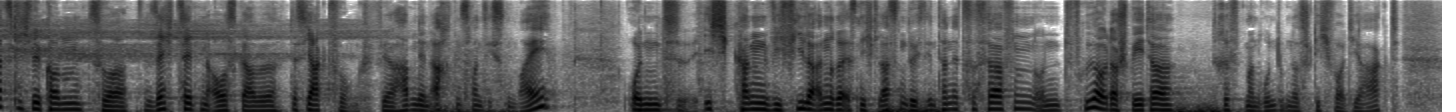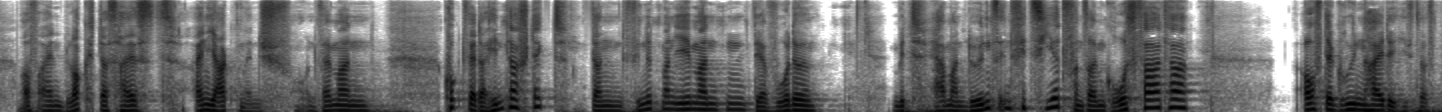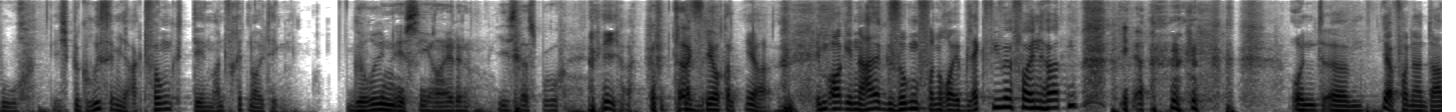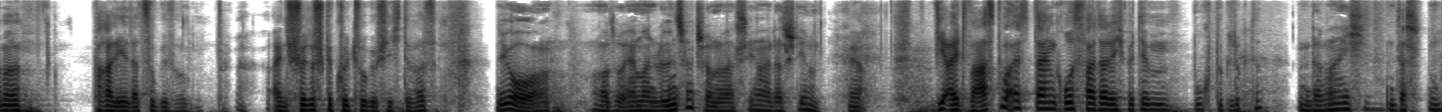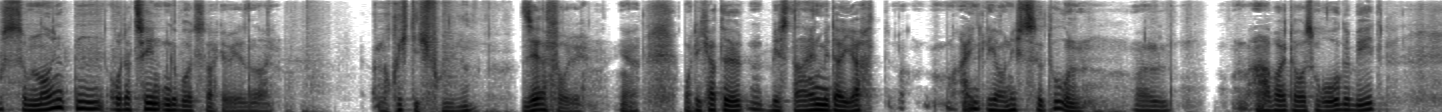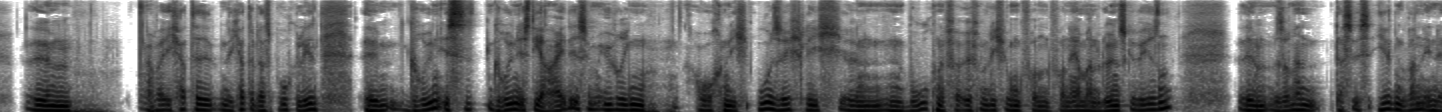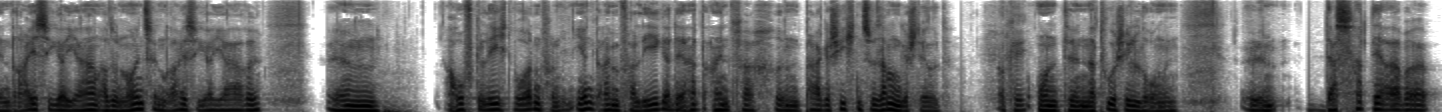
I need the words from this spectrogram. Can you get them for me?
Herzlich willkommen zur 16. Ausgabe des Jagdfunk. Wir haben den 28. Mai und ich kann wie viele andere es nicht lassen, durchs Internet zu surfen und früher oder später trifft man rund um das Stichwort Jagd auf einen Blog, das heißt ein Jagdmensch. Und wenn man guckt, wer dahinter steckt, dann findet man jemanden, der wurde mit Hermann Löhns infiziert von seinem Großvater. Auf der grünen Heide hieß das Buch. Ich begrüße im Jagdfunk den Manfred Neulting. Grün ist die Heide, hieß das Buch. ja. Tag, Jochen. ja. Im Original gesungen von Roy Black, wie wir vorhin hörten. Ja. Und ähm, ja, von einer Dame parallel dazu gesungen. Ein schönes Stück Kulturgeschichte, was? Jo, also Hermann Löhns hat schon was, ja, das stimmt. Ja. Wie alt warst du, als dein Großvater dich mit dem Buch beglückte? Da war ich, das muss zum neunten oder zehnten Geburtstag gewesen sein. Noch richtig früh, ne? Sehr früh, ja. Und ich hatte bis dahin mit der Yacht eigentlich auch nichts zu tun, weil Arbeiter aus dem Ruhrgebiet. Ähm, aber ich hatte, ich hatte das Buch gelesen. Ähm, Grün ist, Grün ist die Heide ist im Übrigen auch nicht ursächlich ein Buch, eine Veröffentlichung von, von Hermann Löhns gewesen, ähm, sondern das ist irgendwann in den 30er Jahren, also 1930er Jahre, ähm, aufgelegt worden von irgendeinem Verleger, der hat einfach ein paar Geschichten zusammengestellt Okay. und äh, Naturschilderungen. Ähm, das hat der aber,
